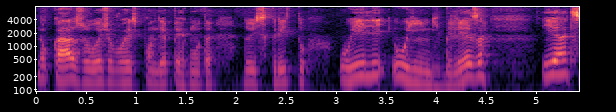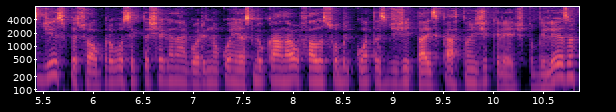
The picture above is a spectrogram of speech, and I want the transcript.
No caso, hoje eu vou responder a pergunta do inscrito Willy Wing, beleza? E antes disso, pessoal, para você que está chegando agora e não conhece meu canal, fala sobre contas digitais e cartões de crédito, beleza?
